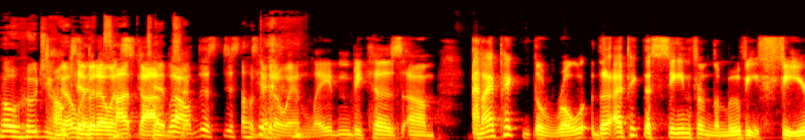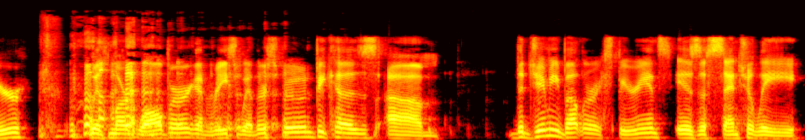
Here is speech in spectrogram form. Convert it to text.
Oh, who'd you Tom go Thibodeau with? and Scott. Well, this just Okay. Thibodeau and Layden because um, and I picked the role. The I picked the scene from the movie Fear with Mark Wahlberg and Reese Witherspoon because um, the Jimmy Butler experience is essentially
